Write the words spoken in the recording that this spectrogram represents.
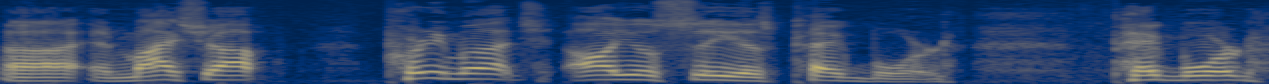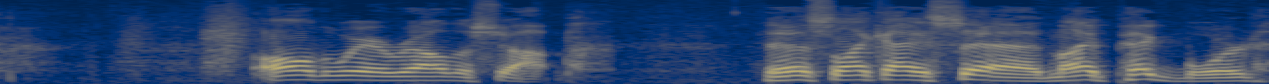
Uh, in my shop, pretty much all you'll see is pegboard. Pegboard all the way around the shop. Just like I said, my pegboard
